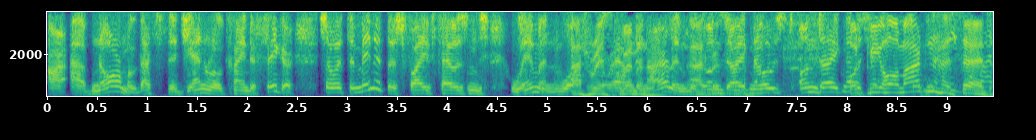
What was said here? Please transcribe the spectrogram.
are abnormal. That's the general kind of figure. So at the minute, there's 5,000 women walking At-risk women. in Ireland with undiagnosed, undiagnosed. But Micheál Martin has said,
